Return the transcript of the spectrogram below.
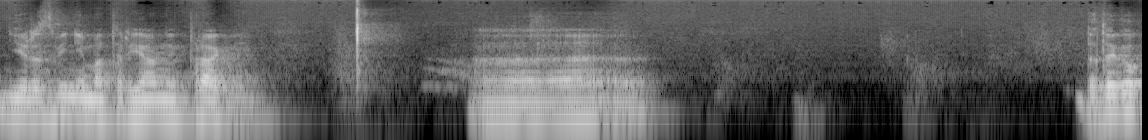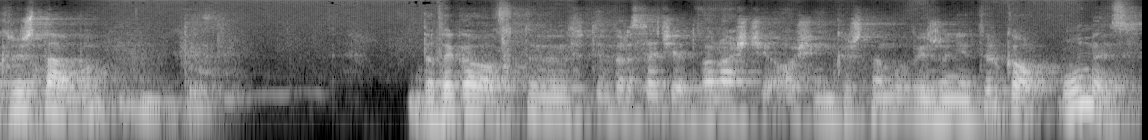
nie rozwinie materialnych pragnień. E, dlatego Kryszna, dlatego w tym, w tym wersecie 12.8 Kryszna mówi, że nie tylko umysł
